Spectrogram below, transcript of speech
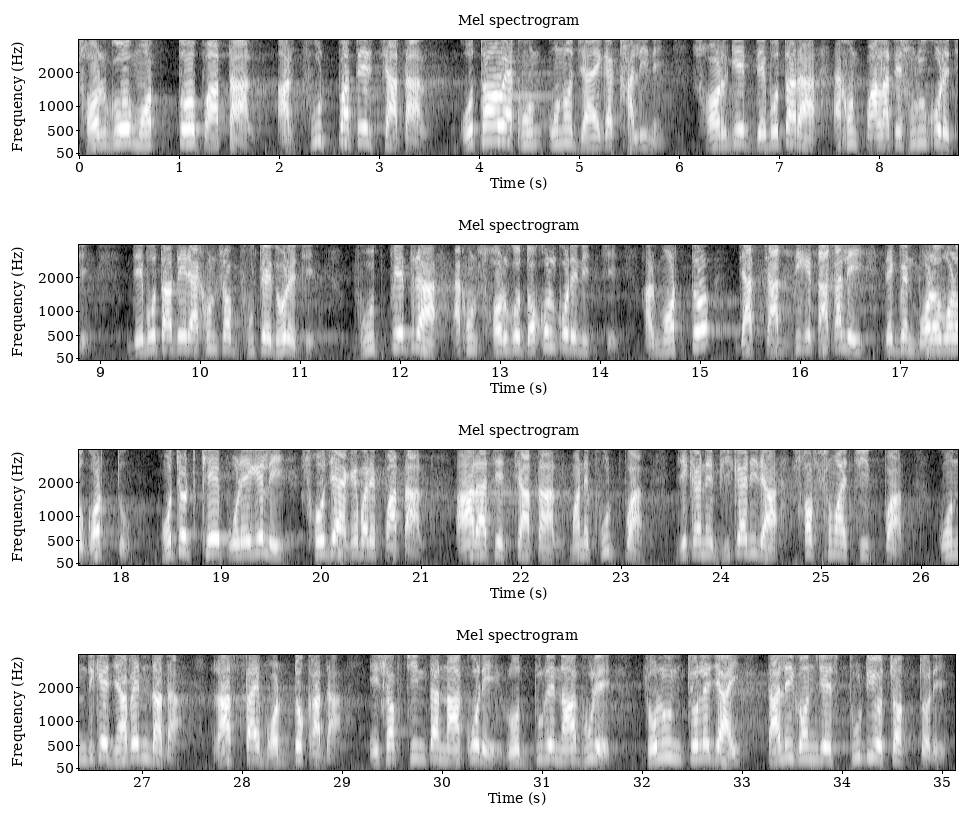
স্বর্গ মত্ত পাতাল আর ফুটপাতের চাতাল। কোথাও এখন কোনো জায়গা খালি নেই। স্বর্গের দেবতারা এখন পালাতে শুরু করেছে। দেবতাদের এখন সব ভূতে ধরেছে। ভূত পেদরা এখন স্বর্গ দখল করে নিচ্ছে। আর মর্ত, যার চারদিকে তাকালেই দেখবেন বড় বড় গর্ত। হোঁচট খেয়ে পড়ে গেলেই সোজা একেবারে পাতাল। আর আছে চাতাল মানে ফুটপাত, যেখানে ভিখারিরা সবসময় চিৎপাত। কোন দিকে যাবেন দাদা? রাস্তায় বড্ড কাদা। এসব চিন্তা না করে রোদ্দুরে না ঘুরে চলুন চলে যাই টালিগঞ্জের স্টুডিও চত্বরে।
